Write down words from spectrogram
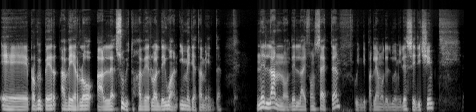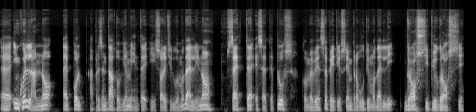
eh, proprio per averlo al, subito, averlo al day one, immediatamente. Nell'anno dell'iPhone 7, quindi parliamo del 2016, eh, in quell'anno Apple ha presentato ovviamente i soliti due modelli, no? 7 e 7 Plus. Come ben sapete, io ho sempre avuto i modelli grossi più grossi.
